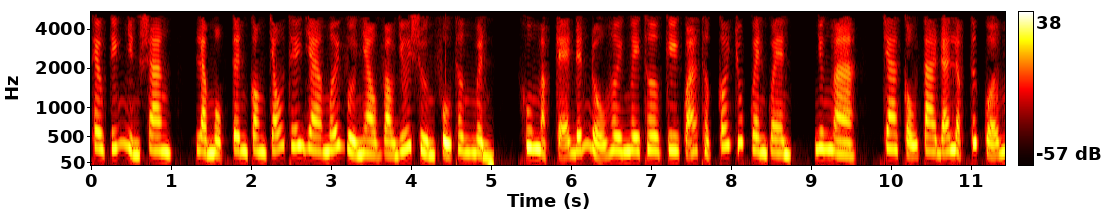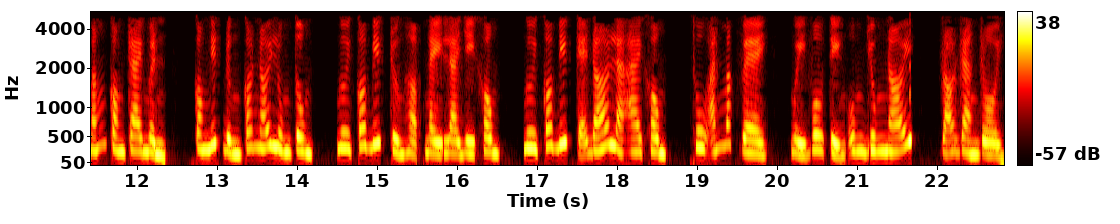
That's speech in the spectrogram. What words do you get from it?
theo tiếng nhìn sang, là một tên con cháu thế gia mới vừa nhào vào dưới sườn phụ thân mình, khuôn mặt trẻ đến độ hơi ngây thơ kia quả thật có chút quen quen, nhưng mà, cha cậu ta đã lập tức quở mắng con trai mình, con nít đừng có nói lung tung, ngươi có biết trường hợp này là gì không, ngươi có biết kẻ đó là ai không, thu ánh mắt về, ngụy vô tiện ung dung nói, rõ ràng rồi,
